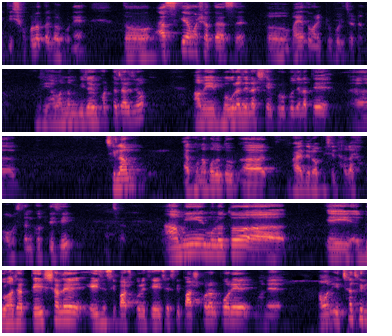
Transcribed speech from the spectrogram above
একটি সফলতার গল্প নিয়ে। তো আজকে আমার সাথে আছে তো ভাইয়া তোমার একটু পরিচয়টা দাও। জি আমার নাম বিজয় ভট্টাচার্য। আমি বগুড়া জেলার শেরপুর উপজেলাতে ছিলাম। এখন আপাতত ভাইদের অফিসে ঢাকায় অবস্থান করতেছি। আচ্ছা। আমি মূলত এই দু হাজার তেইশ সালে এইচএসসি পাশ করেছি। এইচএসসি পাশ করার পরে মানে আমার ইচ্ছা ছিল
